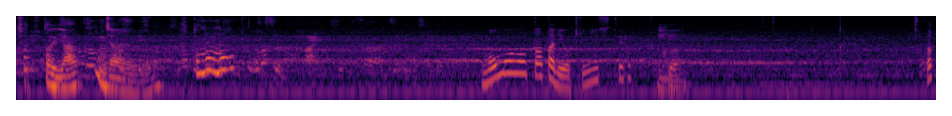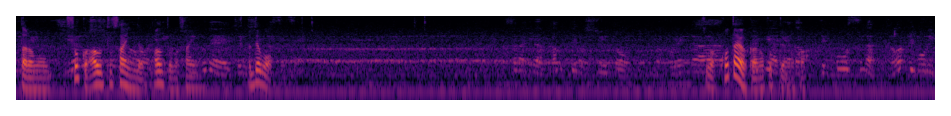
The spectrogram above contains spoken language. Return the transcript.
ちょっとやばいんじゃないの？太もも？伸ばすような、はい、さあ見せていましたけど桃のあたりを気にしてるうんだったらもう即アウトサインだ。アウトのサイン。あでもさらにはカンテのシュートこれがそうか小平から残ってるのか。コースが変わってボールイン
